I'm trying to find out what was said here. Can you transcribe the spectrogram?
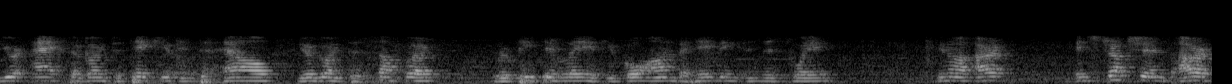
your acts are going to take you into hell, you're going to suffer repeatedly if you go on behaving in this way. You know, our instructions, our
